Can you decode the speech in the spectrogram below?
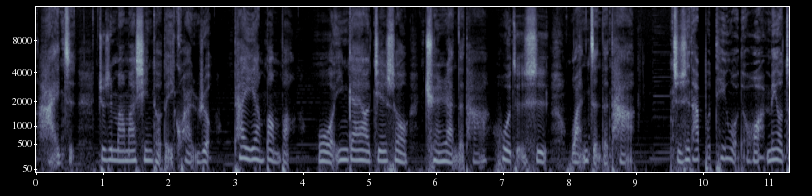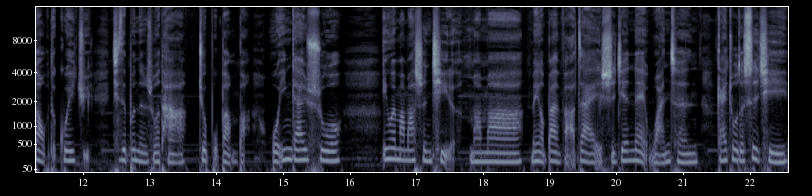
孩子，就是妈妈心头的一块肉，他一样棒棒。我应该要接受全然的他，或者是完整的他。只是他不听我的话，没有照我的规矩。其实不能说他就不棒棒，我应该说，因为妈妈生气了，妈妈没有办法在时间内完成该做的事情，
